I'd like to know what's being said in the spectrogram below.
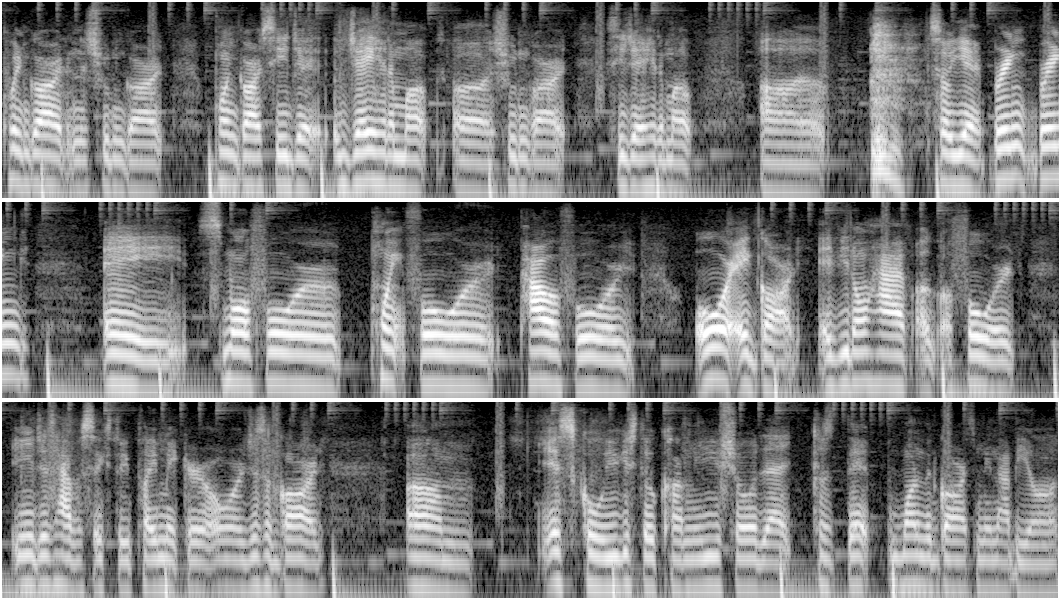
point guard and a shooting guard. Point guard CJ, Jay hit him up. Uh, shooting guard CJ hit him up. So yeah, bring bring a small forward, point forward, power forward, or a guard. If you don't have a, a forward, you just have a six-three playmaker or just a guard. Um, it's cool. You can still come. You show that because that one of the guards may not be on,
